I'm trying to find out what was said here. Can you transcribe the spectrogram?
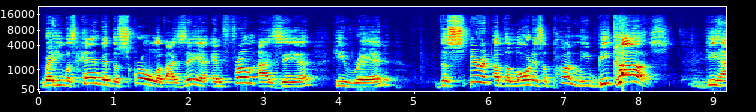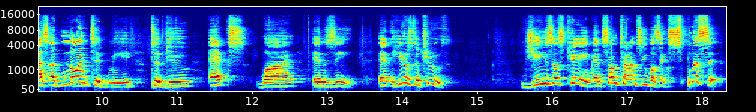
where he was handed the scroll of Isaiah, and from Isaiah he read, The Spirit of the Lord is upon me because he has anointed me to do X, Y, and Z. And here's the truth Jesus came, and sometimes he was explicit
